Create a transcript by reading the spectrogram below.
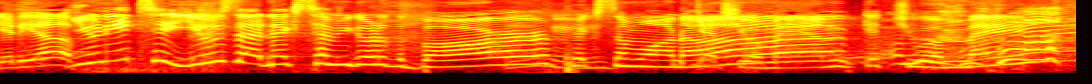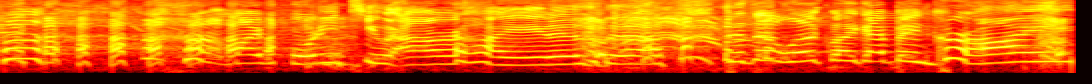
Giddy up. You need to use that next time you go to the bar. Pick someone up. Get you a man. Get you a man. My 42 hour hiatus. Uh, Does it look like I've been crying?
